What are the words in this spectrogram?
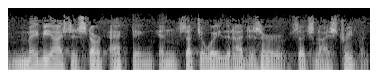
Maybe I should start acting in such a way that I deserve such nice treatment.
